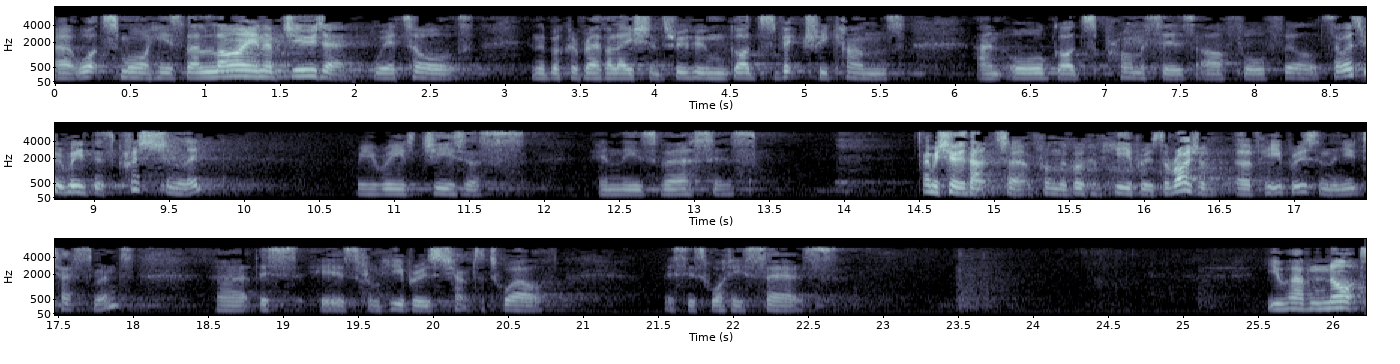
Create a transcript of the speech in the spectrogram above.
Uh, what's more, he's the lion of Judah, we're told in the book of Revelation, through whom God's victory comes and all God's promises are fulfilled. So as we read this Christianly, we read Jesus in these verses. Let me show you that uh, from the book of Hebrews. The writer of, of Hebrews in the New Testament, uh, this is from Hebrews chapter 12. This is what he says. You have not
